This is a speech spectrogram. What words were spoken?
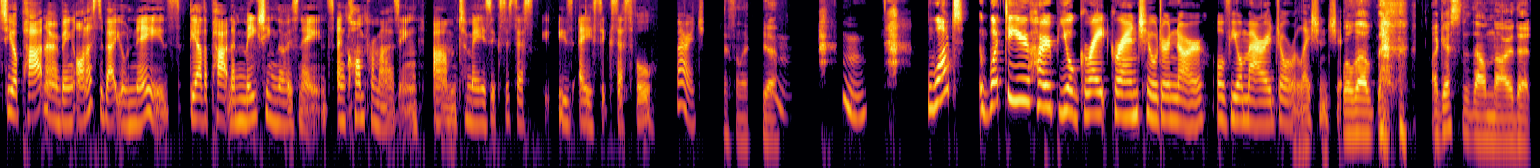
to your partner and being honest about your needs, the other partner meeting those needs and compromising, um, to me is a success is a successful marriage. definitely yeah. What what do you hope your great grandchildren know of your marriage or relationship? Well, they'll, I guess that they'll know that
